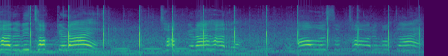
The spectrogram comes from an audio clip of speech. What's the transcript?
Herre, vi takker deg. Takker deg, Herre. Alle som tar imot deg.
